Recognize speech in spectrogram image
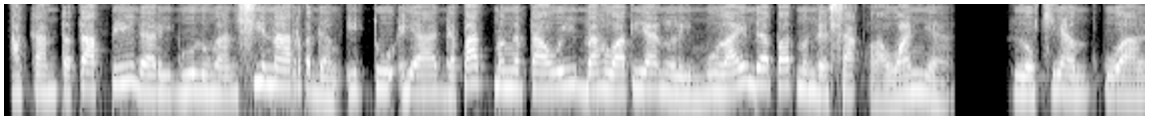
akan tetapi dari gulungan sinar pedang itu ia dapat mengetahui bahwa Tian Li mulai dapat mendesak lawannya. Lo Chiam Pual,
